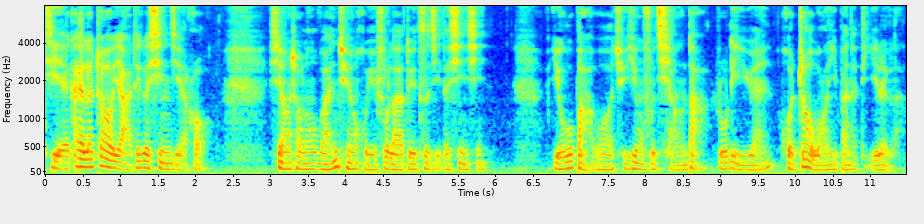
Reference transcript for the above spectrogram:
解开了赵雅这个心结后，项少龙完全恢复了对自己的信心，有把握去应付强大如李元或赵王一般的敌人了。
